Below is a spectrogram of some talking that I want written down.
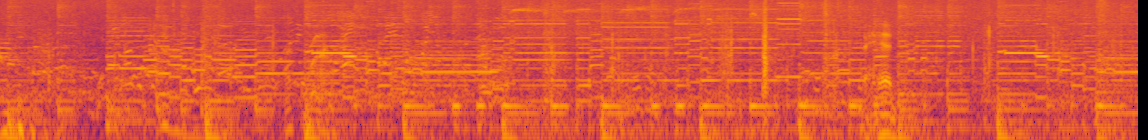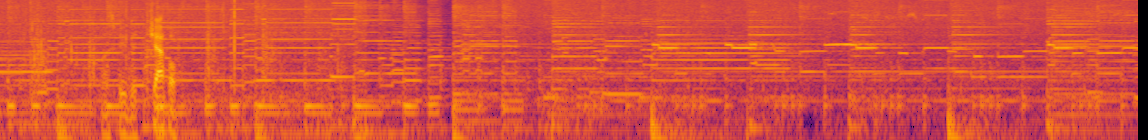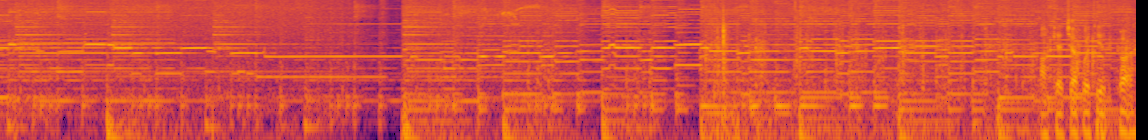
Ahead. Must be the chapel. Up with you at the car.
